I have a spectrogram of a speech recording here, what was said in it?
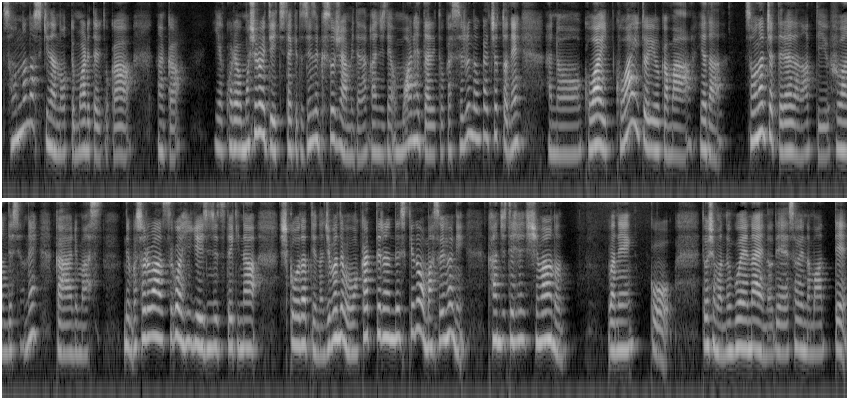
そんなの好きなのって思われたりとかなんかいやこれ面白いって言ってたけど全然クソじゃんみたいな感じで思われたりとかするのがちょっとねあの怖い怖いというかまあやだ。そうなっちゃったら嫌だなっていう不安ですよね。があります。でもそれはすごい非現実的な思考だっていうのは自分でも分かってるんですけど、まあそういうふうに感じてしまうのはね、こう、どうしても拭えないので、そういうのもあって、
